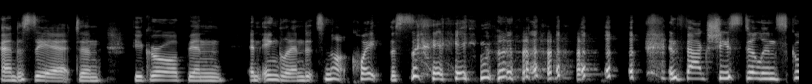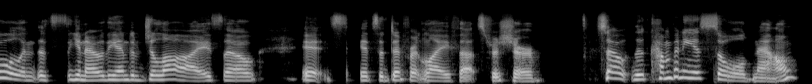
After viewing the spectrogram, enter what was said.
And to see it. And if you grow up in in England, it's not quite the same. in fact, she's still in school and it's, you know, the end of July. So it's it's a different life, that's for sure. So the company is sold now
